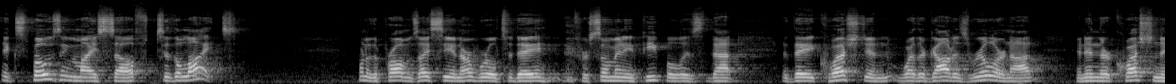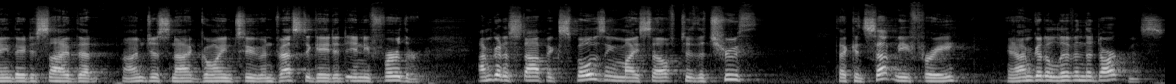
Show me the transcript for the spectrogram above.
exposing myself to the light. One of the problems I see in our world today for so many people is that they question whether God is real or not, and in their questioning, they decide that I'm just not going to investigate it any further. I'm going to stop exposing myself to the truth that can set me free, and I'm going to live in the darkness.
